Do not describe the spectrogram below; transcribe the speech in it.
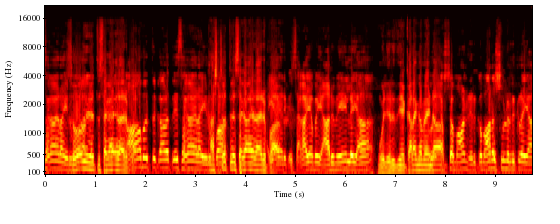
சகாயராயிருப்பார். சோதனத்தில் சகாயராயிருப்பார். ஆபத்து காலத்திலே சகாயராயிருப்பார். கஷ்டத்தில் சகாயராயிருப்பார். எனக்கு சகாயம் யாருமே இல்லையா? உங்கள் இருதயம் கலங்க வேண்டாம். கஷ்டமான நெருக்கமான சூழ்நிலை இருக்கிறையா?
